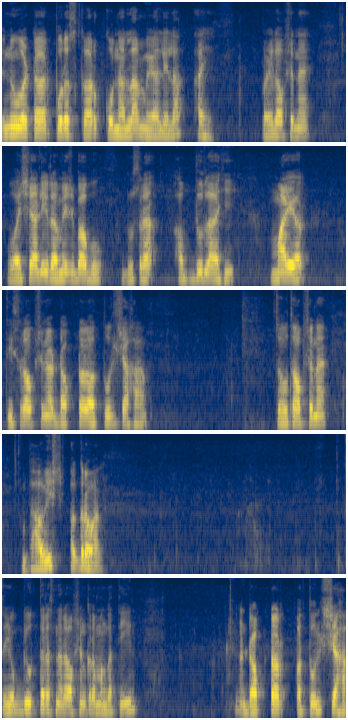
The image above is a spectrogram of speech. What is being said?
इनोव्हेटर पुरस्कार कोणाला मिळालेला आहे? पहिला ऑप्शन आहे वैशाली रमेश बाबू दुसरा अब्दुलाही मायर तिसरा ऑप्शन आहे डॉक्टर अतुल शहा चौथा ऑप्शन आहे भाविश अग्रवाल. तर योग्य उत्तर असणारा ऑप्शन क्रमांक तीन डॉक्टर अतुल शहा.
